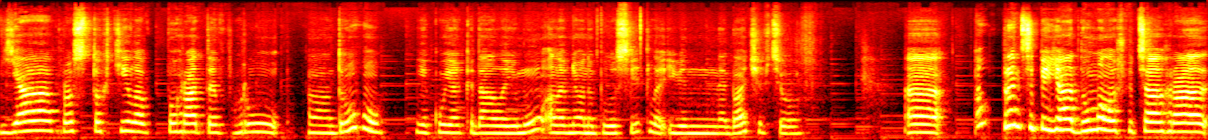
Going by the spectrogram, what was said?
я просто хотіла пограти в гру а, другу, яку я кидала йому, але в нього не було світла і він не бачив цього. А, ну, в принципі, я думала, що ця гра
